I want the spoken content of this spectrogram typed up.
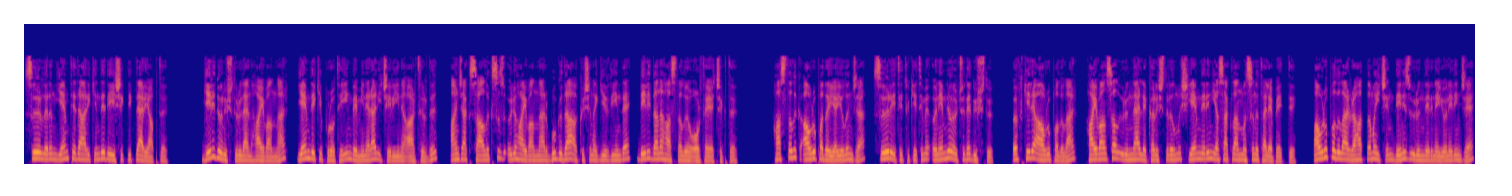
sığırların yem tedarikinde değişiklikler yaptı. Geri dönüştürülen hayvanlar, yemdeki protein ve mineral içeriğini artırdı, ancak sağlıksız ölü hayvanlar bu gıda akışına girdiğinde, deli dana hastalığı ortaya çıktı. Hastalık Avrupa'da yayılınca, sığır eti tüketimi önemli ölçüde düştü. Öfkeli Avrupalılar, hayvansal ürünlerle karıştırılmış yemlerin yasaklanmasını talep etti. Avrupalılar rahatlama için deniz ürünlerine yönelince,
